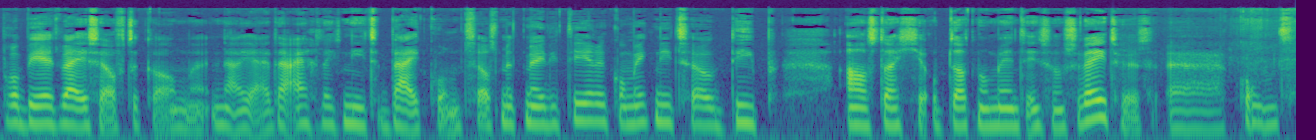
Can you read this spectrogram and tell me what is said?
probeert bij jezelf te komen. Nou ja, daar eigenlijk niet bij komt. Zelfs met mediteren kom ik niet zo diep als dat je op dat moment in zo'n zweethut uh, komt.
